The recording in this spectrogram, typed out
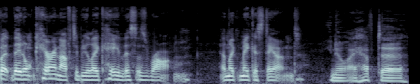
but they don't care enough to be like, hey, this is wrong and like make a stand. You know, I have to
